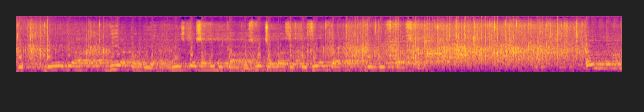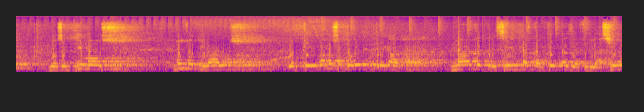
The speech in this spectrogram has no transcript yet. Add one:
de, ella día con día, mi esposa Mili Campos. Muchas gracias, Presidenta del. Hoy nos sentimos muy motivados porque vamos a poder entregar más de 300 tarjetas de afiliación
